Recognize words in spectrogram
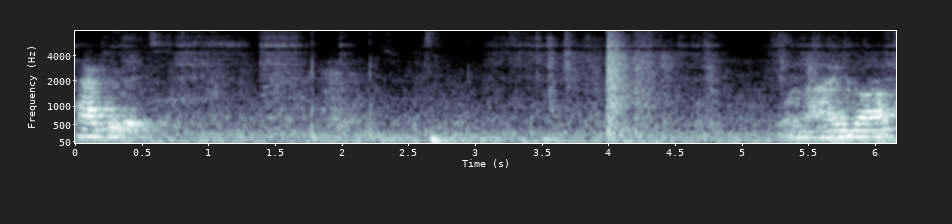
calculate. What I got,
